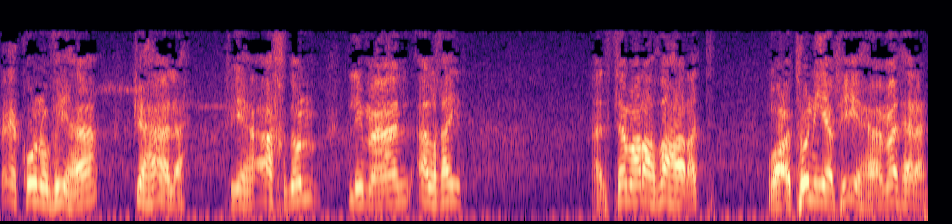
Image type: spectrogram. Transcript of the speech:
فيكون فيها جهالة فيها أخذ لمال الغير. الثمرة ظهرت واعتني فيها مثلا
